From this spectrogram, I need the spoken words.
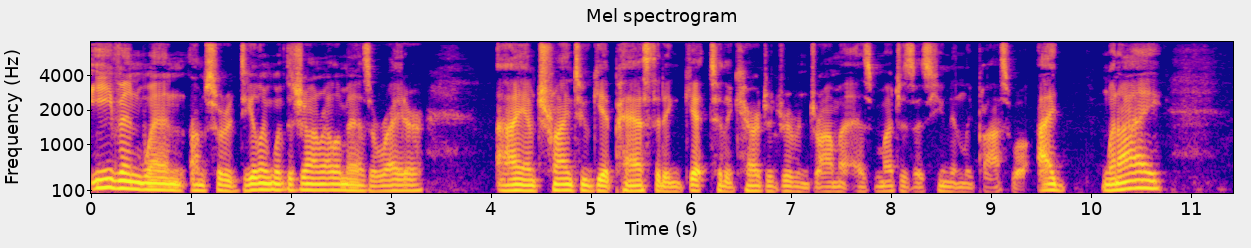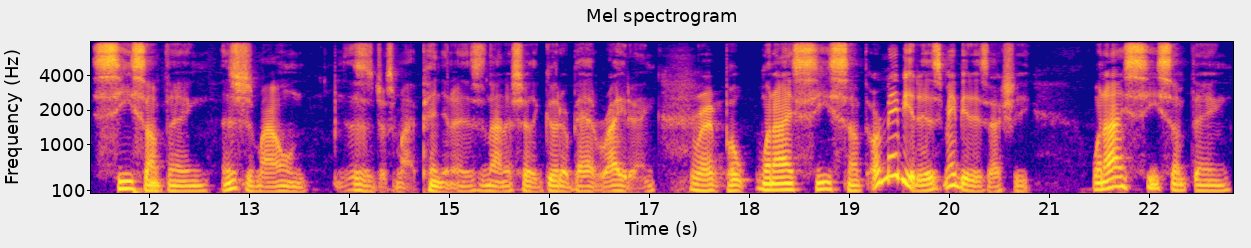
even when I'm sort of dealing with the genre element as a writer, I am trying to get past it and get to the character driven drama as much as is humanly possible. I when I see something, this is just my own this is just my opinion. This is not necessarily good or bad writing, right. but when I see something, or maybe it is, maybe it is actually, when I see something,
